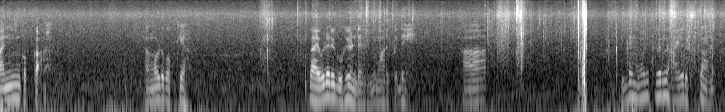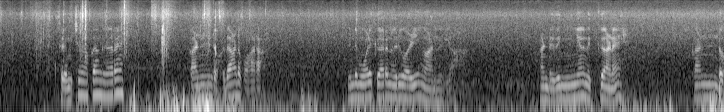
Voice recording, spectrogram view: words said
വൻ കൊക്ക അങ്ങോട്ട് കൊക്കയാ. ഇതാ ഇവിടെ ഒരു ഗുഹയുണ്ടായിരുന്നു മാർക്ക് ഇതേ ആ ഇതിന്റെ മുകളിൽ കയറുന്ന ഹൈ റിസ്ക്കാണ് ശ്രമിച്ചു നോക്കാൻ കയറാൻ കണ്ടോ? ഇതാണ് പാറ. ഇതിന്റെ മുകളിൽ കയറാൻ ഒരു വഴിയും കാണുന്നില്ല. കണ്ടോ? ഇതിങ്ങനെ നിൽക്കുകയാണേ. കണ്ടോ?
